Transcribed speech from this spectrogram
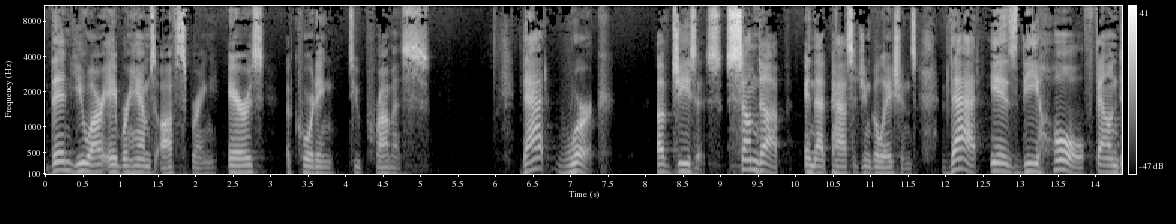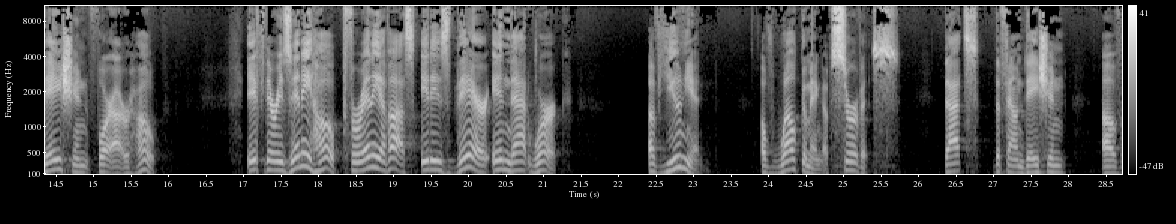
then you are Abraham's offspring, heirs according to promise. That work of Jesus, summed up in that passage in Galatians, that is the whole foundation for our hope. If there is any hope for any of us, it is there in that work of union, of welcoming, of service. That's the foundation of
